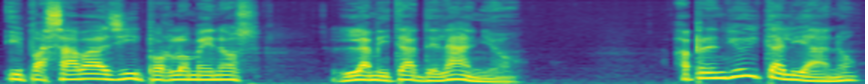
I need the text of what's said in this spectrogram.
y pasaba allí por lo menos la mitad del año. Aprendió italiano,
